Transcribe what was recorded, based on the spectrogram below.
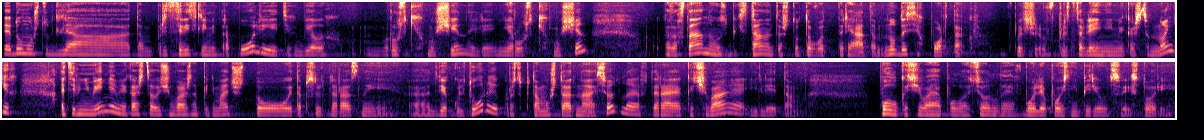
я думаю, что для там, представителей метрополии, этих белых русских мужчин или не русских мужчин, Казахстан и Узбекистан это что-то вот рядом. Ну, до сих пор так в представлении, мне кажется, многих. А тем не менее, мне кажется, очень важно понимать, что это абсолютно разные э, две культуры, просто потому что одна оседлая, вторая кочевая или там полукочевая, полуоседлая в более поздний период своей истории.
